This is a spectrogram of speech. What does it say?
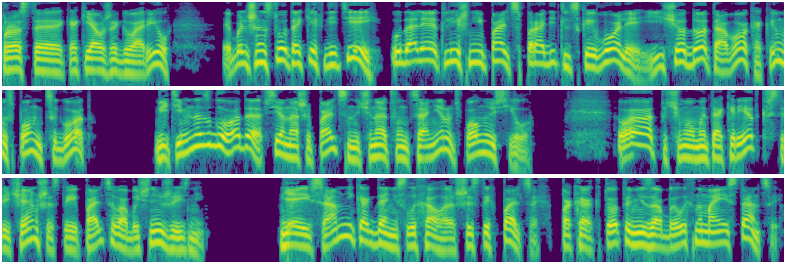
Просто, как я уже говорил, большинство таких детей удаляют лишние пальцы по родительской воле еще до того, как им исполнится год. Ведь именно с года все наши пальцы начинают функционировать в полную силу. Вот почему мы так редко встречаем шестые пальцы в обычной жизни. Я и сам никогда не слыхал о шестых пальцах, пока кто-то не забыл их на моей станции.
